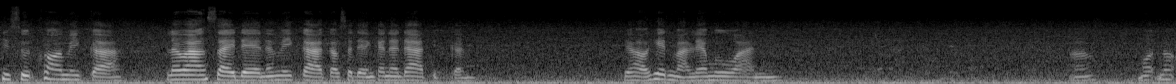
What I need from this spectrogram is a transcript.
ที่สุดของอเมริกา ระหว่างสายแดนอเมริกากับสายแดนแคนาดาติดกัน เดี๋ยวเขาเห็นมาแล้วเมื่อวานเอ้าหมดเนาะ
